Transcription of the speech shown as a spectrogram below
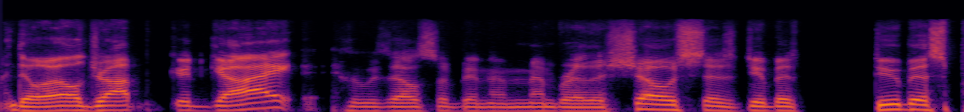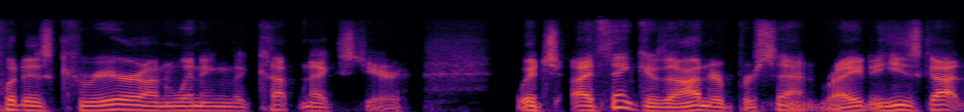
The oil drop good guy, who has also been a member of the show, says Dubas, Dubas put his career on winning the cup next year, which I think is 100%, right? He's got,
